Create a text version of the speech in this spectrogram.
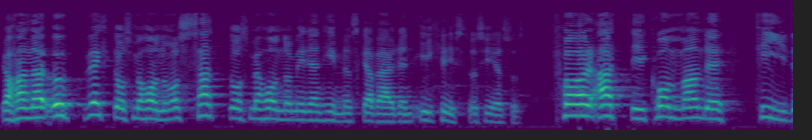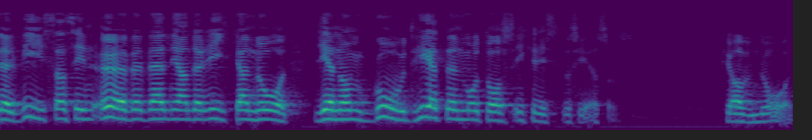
ja han har uppväckt oss med honom och satt oss med honom i den himmelska världen i Kristus Jesus. För att i kommande tider visa sin överväldigande rika nåd genom godheten mot oss i Kristus Jesus. Ty av nåd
